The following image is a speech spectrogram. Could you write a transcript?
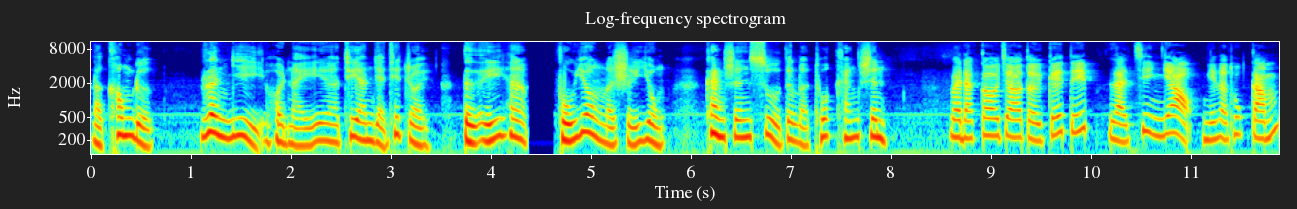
là không được.任意hồi nãy à, Thi Anh giải thích rồi, tự ý ha. Phục dụng là sử dụng, kháng sinh素tức là thuốc kháng sinh. Và đặt câu cho từ kế tiếp là禁药, nghĩa là thuốc cấm.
